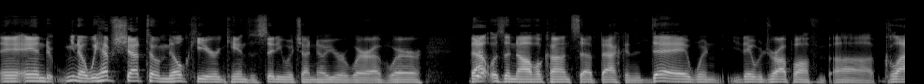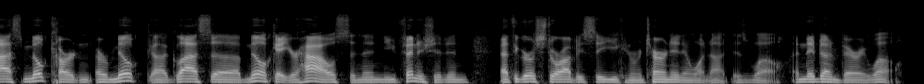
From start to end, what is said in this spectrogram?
And, and, you know we have Shatto Milk here in Kansas City, which I know you're aware of, where that yep. was a novel concept back in the day when they would drop off uh, glass milk carton or milk uh, glass uh, milk at your house, and then you'd finish it. And at the grocery store, obviously, you can return it and whatnot as well. And they've done very well.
